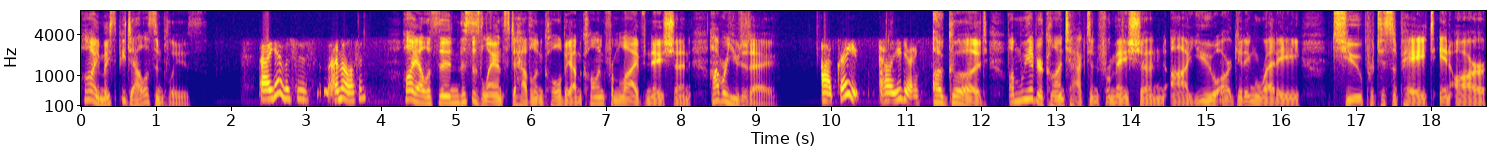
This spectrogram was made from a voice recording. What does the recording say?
Hi, may I speak to Allison, please? Uh, yeah, this is. I'm Allison. Hi, Allison. This is Lance de Havilland Colby. I'm calling from Live Nation. How are you today? Uh, great. How are you doing? Oh, good. Um, we have your contact information. Uh, you are getting ready to participate in our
